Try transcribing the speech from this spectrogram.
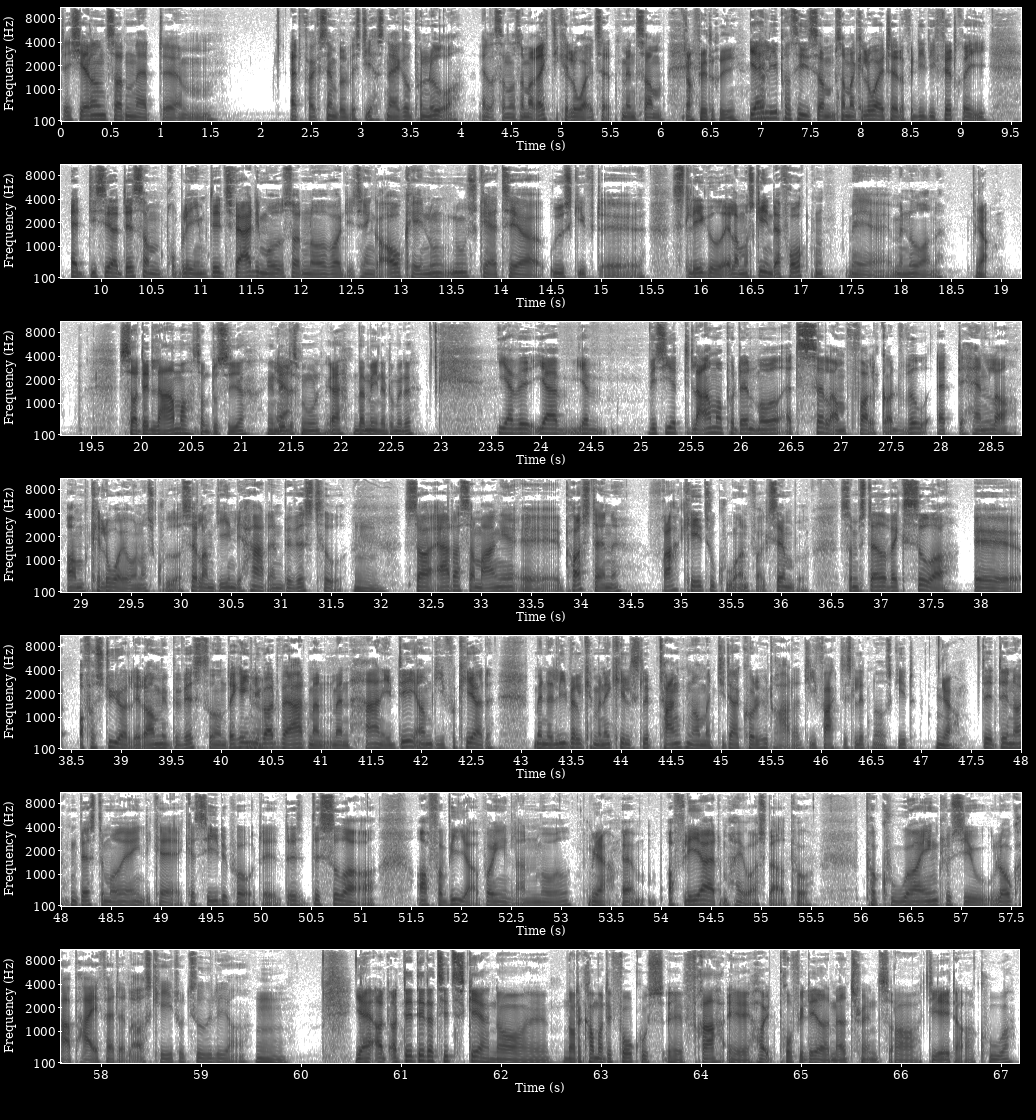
det er sjældent sådan, at, øhm, at for eksempel, hvis de har snakket på nødder, eller sådan noget, som er rigtig kalorietæt, men som... Og fedtrige. Ja, lige præcis, som, som er kalorietæt, fordi de er fedtrige, at de ser det som problem. Det er tværtimod sådan noget, hvor de tænker, okay, nu, nu skal jeg til at udskifte øh, slikket, eller måske endda frugten med, med nødderne. Ja. Så det larmer, som du siger, en ja. lille smule. Ja, hvad mener du med det? Jeg vil, jeg, jeg vil sige, at det larmer på den måde, at selvom folk godt ved, at det handler om kalorieunderskud, og selvom de egentlig har den bevidsthed, mm. så er der så mange øh, påstande fra ketokuren for eksempel, som stadigvæk sidder øh, og forstyrrer lidt om i bevidstheden. Det kan egentlig ja. godt være, at man, man har en idé om, de er forkerte, men alligevel kan man ikke helt slippe tanken om, at de der kulhydrater, de er faktisk lidt noget skidt. Ja. Det, det er nok den bedste måde, jeg egentlig kan, kan sige det på. Det, det, det sidder og, og forvirrer på en eller anden måde. Ja. Øhm, og flere af dem har jo også været på, på kurer, inklusiv low carb high fat eller også keto tidligere. Mm. Ja, og, og det er det, der tit sker, når, øh, når der kommer det fokus øh, fra øh, højt profilerede madtrends og diæter og kurer.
